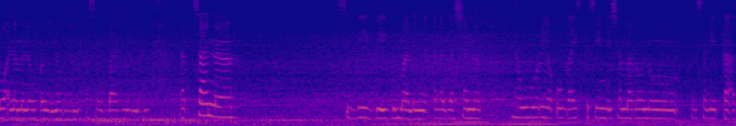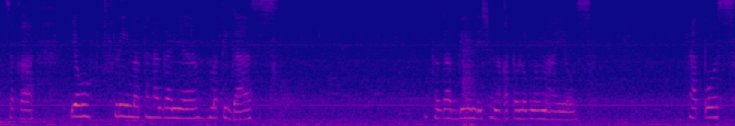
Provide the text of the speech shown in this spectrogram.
awa naman ng Panginoon, nakasurvive naman. At sana, si Bibi, gumaling na talaga siya. Na, nawuri ako guys kasi hindi siya marunong magsalita at saka yung flema talaga niya matigas. Kagabi hindi siya nakatulog ng maayos. Tapos,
